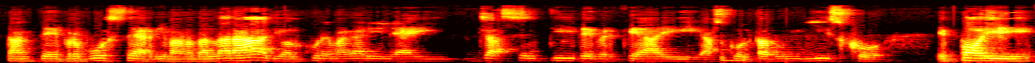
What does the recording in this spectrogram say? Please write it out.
tante proposte arrivano dalla radio, alcune magari le hai già sentite perché hai ascoltato un disco e poi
